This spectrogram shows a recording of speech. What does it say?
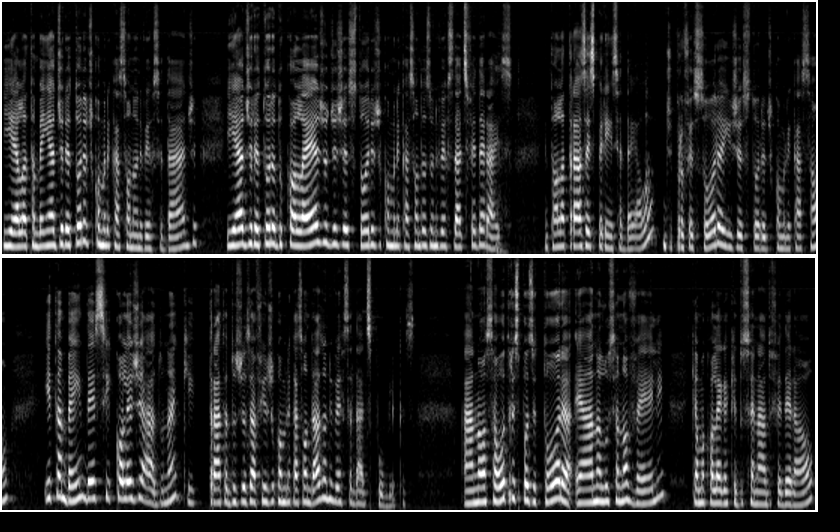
e ela também é a diretora de comunicação na universidade e é a diretora do Colégio de Gestores de Comunicação das Universidades Federais. Então, ela traz a experiência dela, de professora e gestora de comunicação, e também desse colegiado, né, que trata dos desafios de comunicação das universidades públicas. A nossa outra expositora é a Ana Lúcia Novelli, que é uma colega aqui do Senado Federal.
